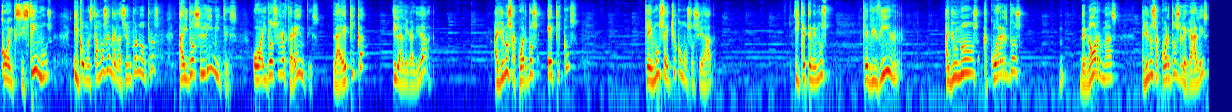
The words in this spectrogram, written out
coexistimos y como estamos en relación con otros, hay dos límites o hay dos referentes, la ética y la legalidad. Hay unos acuerdos éticos que hemos hecho como sociedad y que tenemos que vivir. Hay unos acuerdos de normas, hay unos acuerdos legales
